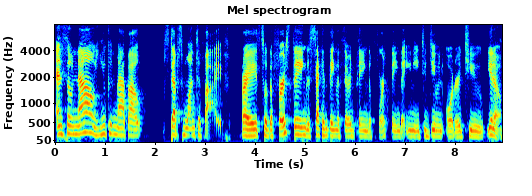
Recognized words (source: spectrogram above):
And so now you can map out steps one to five right? So the first thing, the second thing, the third thing, the fourth thing that you need to do in order to, you know,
